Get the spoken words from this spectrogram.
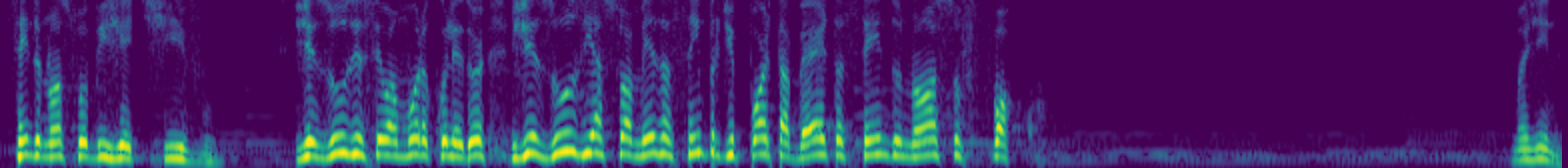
sendo o nosso objetivo. Jesus e seu amor acolhedor, Jesus e a sua mesa sempre de porta aberta, sendo nosso foco. Imagina.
